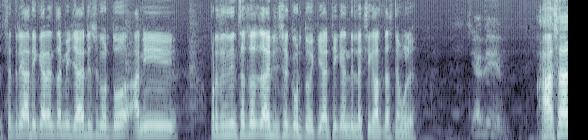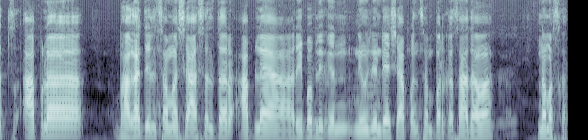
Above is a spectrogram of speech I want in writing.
क्षेत्रीय अधिकाऱ्यांचा मी जाहीर करतो आणि प्रतिनिधींचा सुद्धा जाहीर करतो की या ठिकाणी लक्ष घालत असल्यामुळे. असाच आपला भागातील समस्या असेल तर आपल्या रिपब्लिकन न्यूज इंडियाशी आपण संपर्क साधावा. नमस्कार.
